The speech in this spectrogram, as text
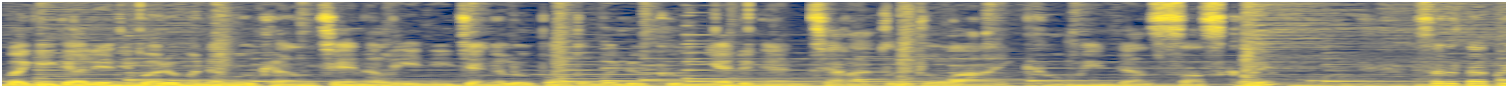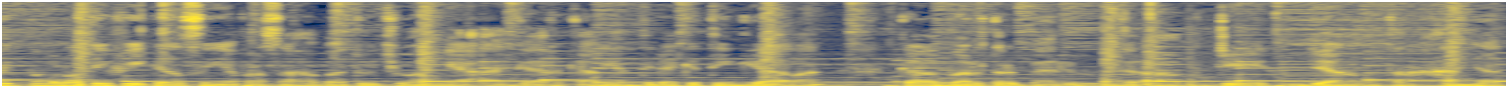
Bagi kalian yang baru menemukan channel ini jangan lupa untuk mendukungnya dengan cara klik like, komen, dan subscribe serta klik tombol notifikasinya persahabat tujuannya agar kalian tidak ketinggalan kabar terbaru, terupdate, dan terhangat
